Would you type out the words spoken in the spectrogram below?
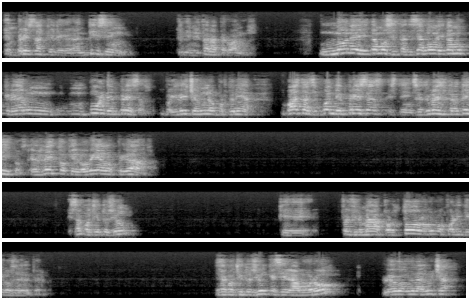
empresas que le garanticen el bienestar a peruanos. No necesitamos estatizar, no necesitamos crear un, pool de empresas, porque de hecho en una oportunidad, bastan 50 empresas este, en sectores estratégicos, el resto que lo vean los privados. esa constitución que fue firmada por todos los grupos políticos en el Perú. Esa constitución que se elaboró luego de una lucha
